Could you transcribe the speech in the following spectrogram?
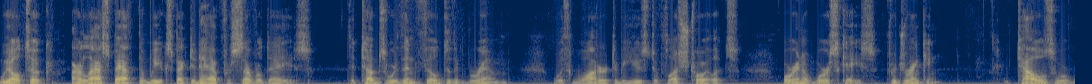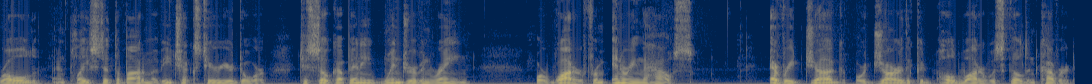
We all took our last bath that we expected to have for several days. The tubs were then filled to the brim with water to be used to flush toilets, or in a worse case, for drinking. Towels were rolled and placed at the bottom of each exterior door to soak up any wind driven rain or water from entering the house. Every jug or jar that could hold water was filled and covered.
